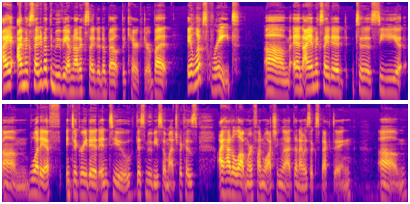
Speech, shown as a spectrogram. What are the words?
I I'm excited about the movie. I'm not excited about the character, but it looks great. Um, and I am excited to see um, what if integrated into this movie so much because I had a lot more fun watching that than I was expecting. Um,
